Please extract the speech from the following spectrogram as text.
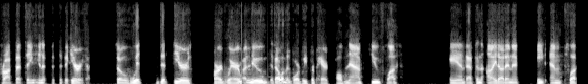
processing in a specific area. So with this year's hardware, a new development board we prepared called NavQ Plus, and that's an i.MX 8M Plus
